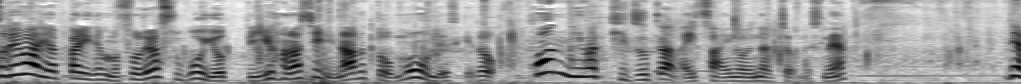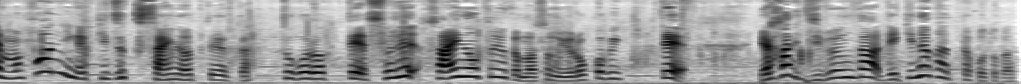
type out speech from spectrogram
それはやっぱりでもそれはすごいよっていう話になると思うんですけど本人は気づかない才能になっちゃうんですね。でも本人が気づく才能というかところってそれ才能というかまあその喜びってやはり自分ができなかったことが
